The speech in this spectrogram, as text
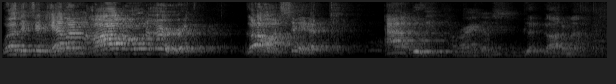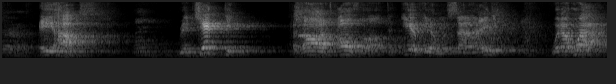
whether it's in heaven or on earth, God said, I'll do it. Right. Good God Almighty. Ahaz rejected God's offer to give him a sign. Well, why?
